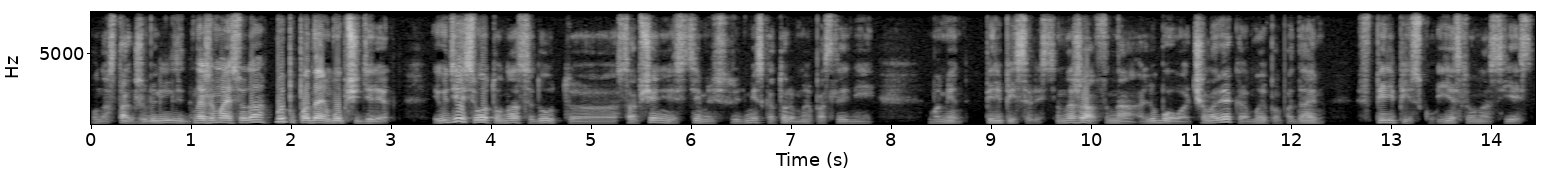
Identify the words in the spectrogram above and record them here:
у нас также выглядит. Нажимая сюда, мы попадаем в общий директ. И вот здесь вот у нас идут э, сообщения с теми людьми, с которыми мы последний момент переписывались. Нажав на любого человека, мы попадаем в переписку. Если у нас есть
